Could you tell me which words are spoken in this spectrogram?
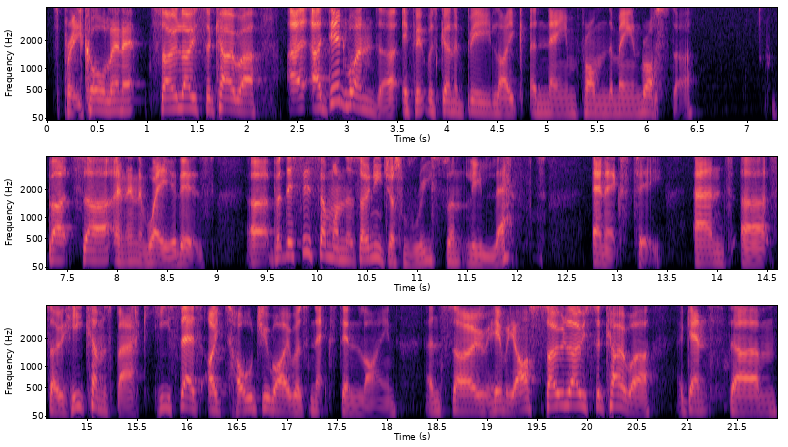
it's pretty cool, isn't it? Solo Sikoa. I, I did wonder if it was going to be like a name from the main roster, but uh, and in a way it is. Uh, but this is someone that's only just recently left NXT. And uh, so he comes back. He says, I told you I was next in line. And so here we are Solo Sikoa against um,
